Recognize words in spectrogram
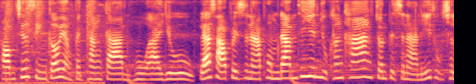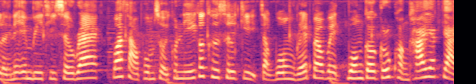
พร้อมชื่อซิงเกิลอย่างเป็นทางการ Who Are You และสาวปริศนาผมดำที่ยืนอยู่ข้างๆ จนปริศนานี้ถูกเฉลยใน MV ทีเซอร์แรก ว่าสาวผมสวยคนนี้ก็คือซิลกิจากวง Red Velvet วงเกิร์ลรุ๊ปของค่ายยักษ์ใหญ่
